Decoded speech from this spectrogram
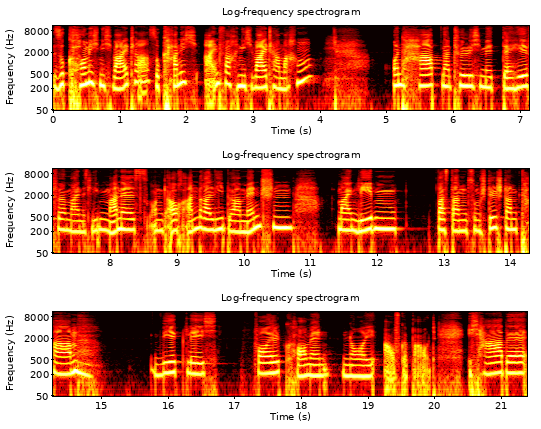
so komme ich nicht weiter, so kann ich einfach nicht weitermachen. Und habe natürlich mit der Hilfe meines lieben Mannes und auch anderer lieber Menschen mein Leben was dann zum Stillstand kam, wirklich vollkommen neu aufgebaut. Ich habe,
